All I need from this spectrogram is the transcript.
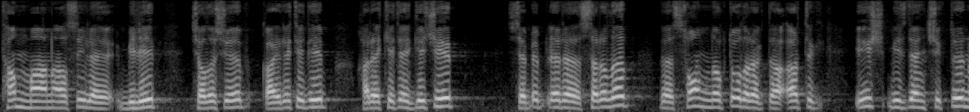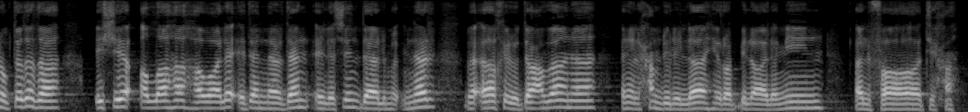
tam manasıyla bilip, çalışıp, gayret edip, harekete geçip, sebeplere sarılıp ve son nokta olarak da artık iş bizden çıktığı noktada da işi Allah'a havale edenlerden eylesin değerli müminler. Ve ahiru da'vana enelhamdülillahi rabbil alemin. El Fatiha.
